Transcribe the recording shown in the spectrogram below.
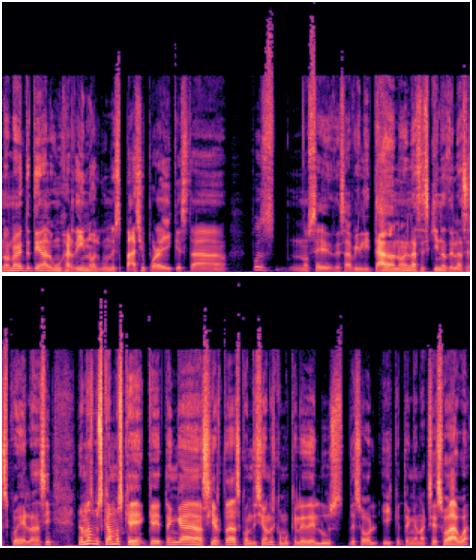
normalmente tienen algún jardín o algún espacio por ahí que está pues, no sé, deshabilitado, ¿no? En las esquinas de las escuelas, así. Nada más buscamos que, que, tenga ciertas condiciones, como que le dé luz de sol y que tengan acceso a agua.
